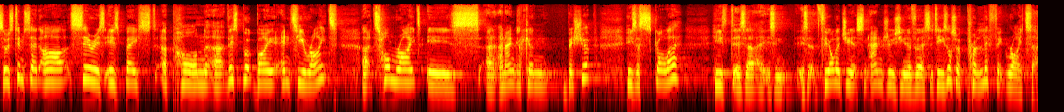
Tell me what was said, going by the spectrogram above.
So, as Tim said, our series is based upon uh, this book by N.T. Wright. Uh, Tom Wright is uh, an Anglican bishop, he's a scholar. He's, a, in, theology at St Andrews University. He's also a prolific writer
